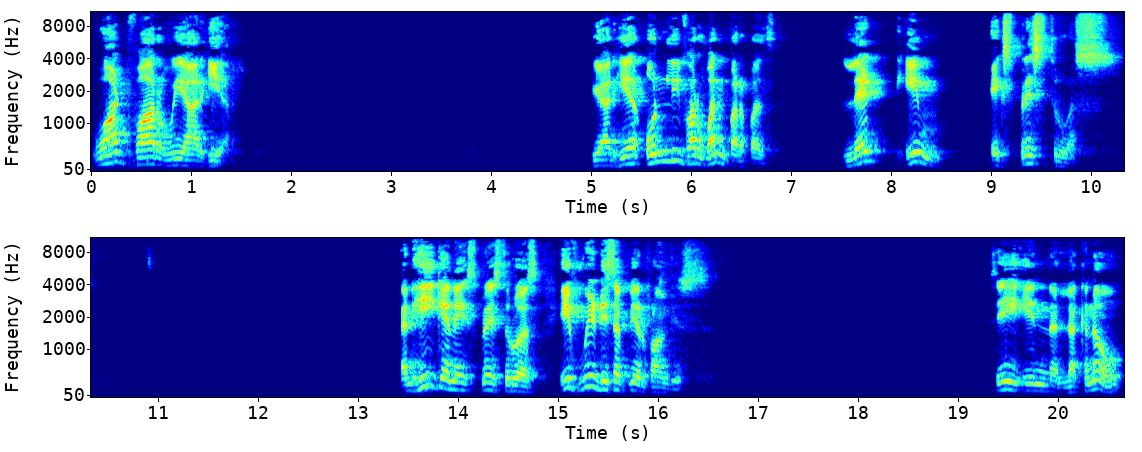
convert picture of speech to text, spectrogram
what for we are here. We are here only for one purpose. Let Him express through us. And He can express through us if we disappear from this. See, in Lucknow,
